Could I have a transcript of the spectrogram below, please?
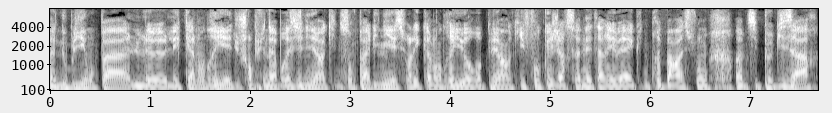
euh, N'oublions pas le- les calendriers du championnat brésilien qui ne sont pas alignés sur les calendriers européens, qui font que Gerson est arrivé avec une préparation un petit peu bizarre.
